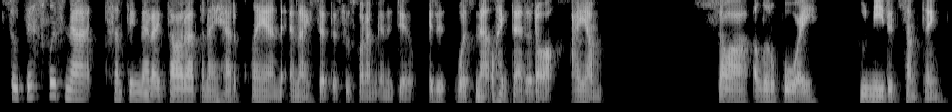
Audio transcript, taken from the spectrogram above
So, this was not something that I thought up and I had a plan and I said, this is what I'm going to do. It, it was not like that at all. I um, saw a little boy who needed something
